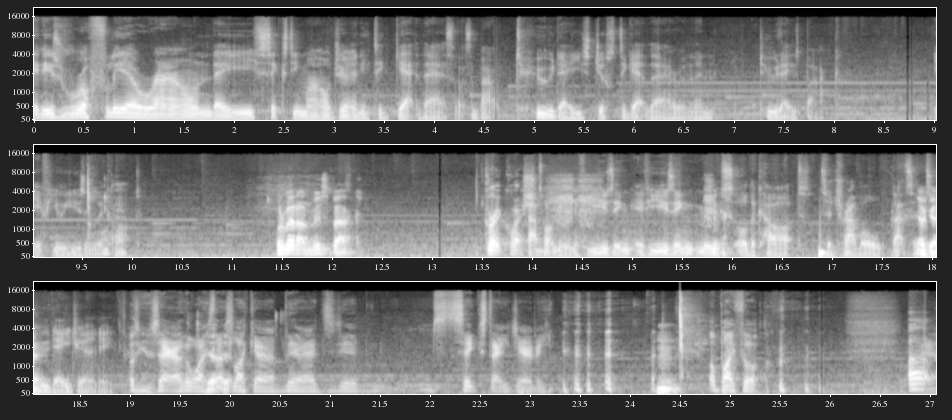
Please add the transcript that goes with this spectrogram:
It is roughly around a sixty mile journey to get there, so that's about two days just to get there, and then two days back if you're using the cart. What about on Mooseback? Great question. That's what I mean. If you're using if you're using Moose or the cart to travel, that's a Okay. two day journey. I was going to say, otherwise Yeah, that's yeah. like a yeah, six day journey. Hmm. or by foot. Uh, Yeah.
